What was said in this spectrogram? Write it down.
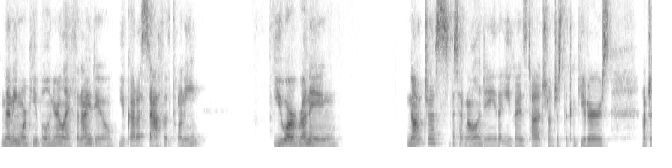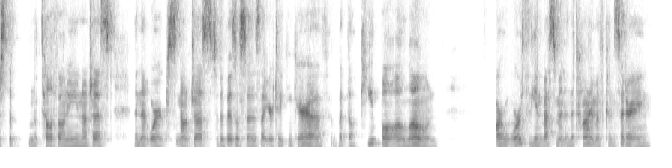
many more people in your life than I do. You've got a staff of 20. You are running not just the technology that you guys touch, not just the computers, not just the, the telephony, not just the networks, not just to the businesses that you're taking care of, but the people alone are worth the investment and the time of considering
